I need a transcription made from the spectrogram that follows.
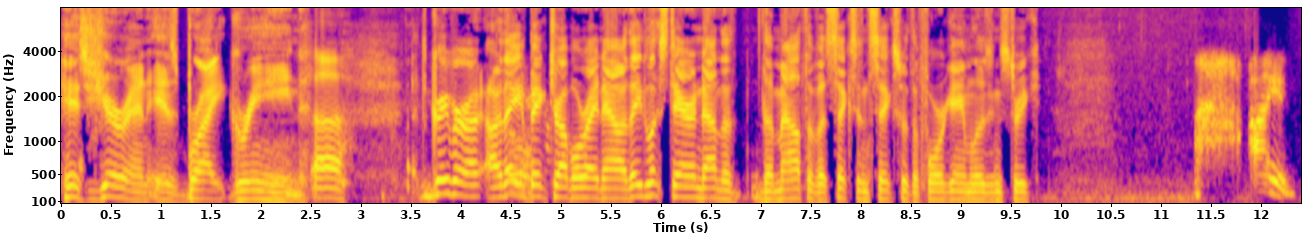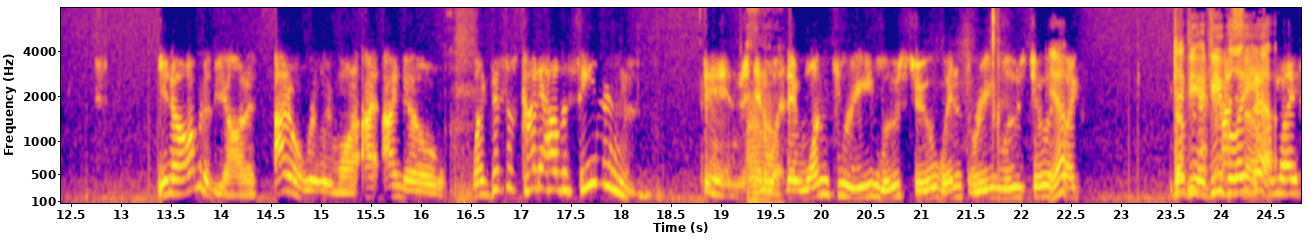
his urine is bright green. Uh, Griever, are, are they in big trouble right now? Are they staring down the, the mouth of a six and six with a four game losing streak? I, you know, I'm going to be honest. I don't really want. I, I know, like this is kind of how the season's been. And Uh-huh. what they won three, lose two, win three, lose two. It's Yep. like if you, if you believe, yeah, like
